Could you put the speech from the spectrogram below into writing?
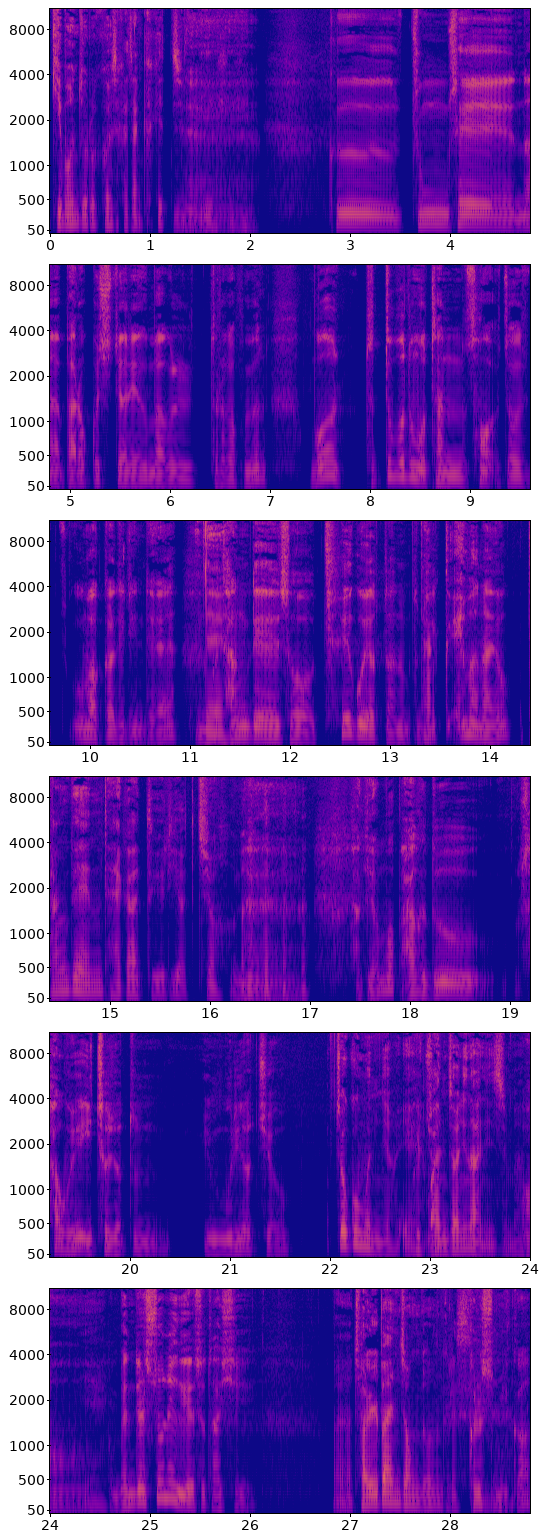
기본적으로 그것이 가장 크겠죠. 네. 예. 그 중세나 바로크 시절의 음악을 들어가 보면 뭐 듣도 보도 못한 성, 저 음악가들인데 네. 그 당대에서 최고였다는 분들이 당, 꽤 많아요. 당대에는 대가들이었죠. 네. 하기야 뭐 바흐드 사후에 잊혀졌던 인물이었죠. 조금은요. 예. 그렇죠? 완전히는 아니지만. 어, 예. 맨델손에 의해서 다시 어, 절반 정도는 그렇습니다. 그렇습니까?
